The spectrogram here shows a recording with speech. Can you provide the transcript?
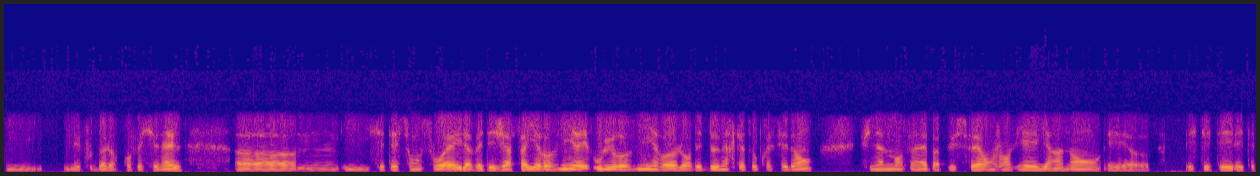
qu'il est footballeur professionnel. Euh, C'était son souhait. Il avait déjà failli revenir et voulu revenir euh, lors des deux mercatos précédents. Finalement, ça n'avait pas pu se faire en janvier il y a un an et, euh, et cet été, il était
